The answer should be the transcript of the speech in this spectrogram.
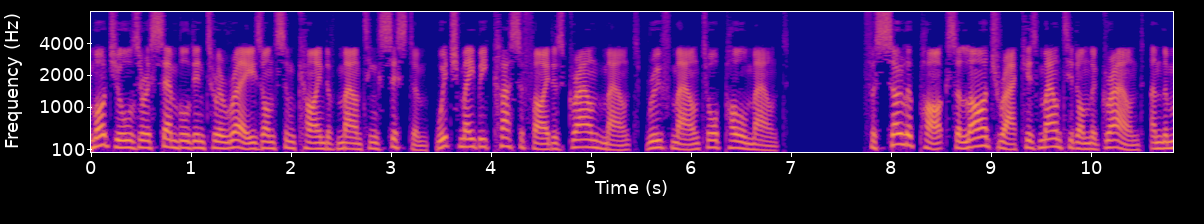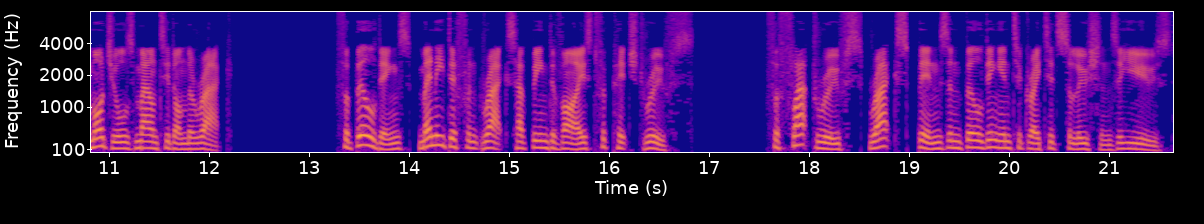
Modules are assembled into arrays on some kind of mounting system, which may be classified as ground mount, roof mount or pole mount. For solar parks a large rack is mounted on the ground, and the modules mounted on the rack. For buildings, many different racks have been devised for pitched roofs. For flat roofs, racks, bins and building integrated solutions are used.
